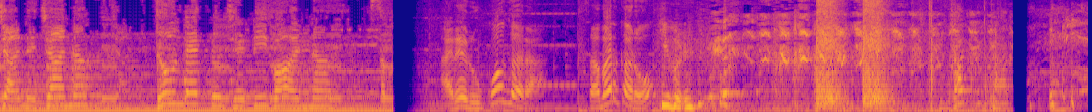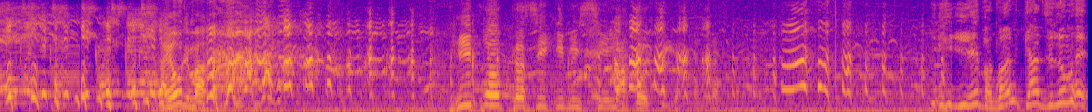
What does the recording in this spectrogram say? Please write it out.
जाने जाना ढूंढे तुझे दीवाना। अरे रुको जरा सबर करो। हिपोक्रेसी की भी सीमा होती है। ये भगवान क्या जुल्म है?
